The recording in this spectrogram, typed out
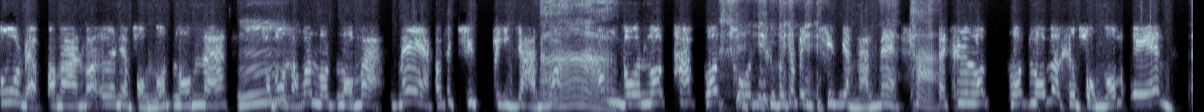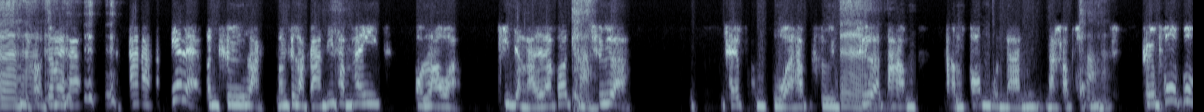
พูดแบบประมาณว่าเออเนี่ยผมรถล้มนะอืมพอพูดคำว่ารถล้มอะ แม่เขาจะคิดไปอีกอย่างหนึงว่าอ่า ต้องโดนรถทับรถชนคือเขาจะไปคิดอย่างนั้นแม่ค่ะแต่คือรถรถล้มอะคือผมล้มเองอ่าฮะใช่ไหมฮะอ่าเนี่ยแหละมันคือหลักมันคือหลักการที่ทำให้คนเราอะ คิดอย่างนั้นแล้วก็จะค่ะเชื่อ ใช้ความกลัวครับ คือเออเชื่อตามตามข้อมูลนั้นนะครับผม ค่ะคือผู้ผู้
